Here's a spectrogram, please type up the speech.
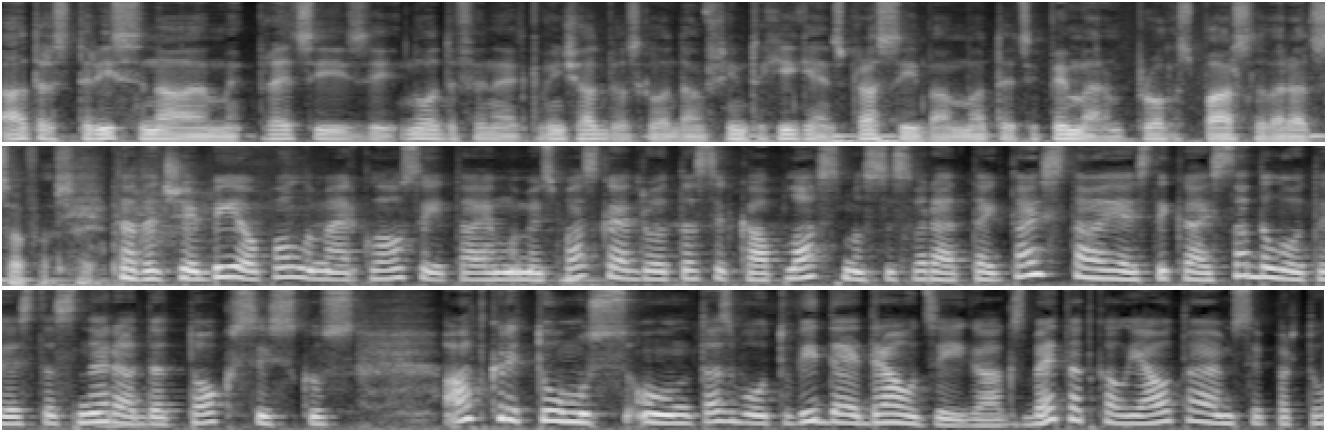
atrasta risinājumi precīzi nodefinēt, ka viņš atbilst kaut kādām šīm higiēnas prasībām, attiecīgi, piemēram, prokas pārstāvju varētu safasēt. Tātad šie biopolimēri klausītājiem, lai mēs paskaidrotu, tas ir kā plasmas, es varētu teikt, aizstājies, tikai sadaloties, tas nerada toksiskus atkritumus, un tas būtu vidē draudzīgāks. Bet atkal jautājums ir par to,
